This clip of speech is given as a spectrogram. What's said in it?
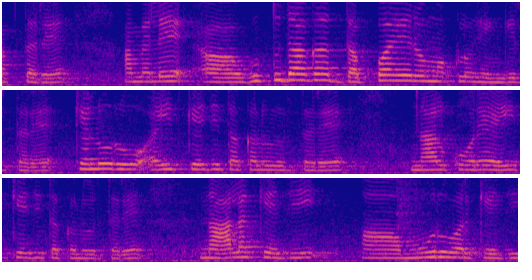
ಆಗ್ತಾರೆ. ಆಮೇಲೆ ಹುಟ್ಟಿದಾಗ ದಪ್ಪ ಇರೋ ಮಕ್ಕಳು ಹೆಂಗಿರ್ತಾರೆ? ಕೆಲವರು ಐದು ಕೆ ಜಿ ತಕ್ಕಲು ಇರ್ತಾರೆ, ನಾಲ್ಕೂವರೆ, ಐದು ಕೆ ಜಿ ತಕ್ಕಲು ಇರ್ತಾರೆ. ನಾಲ್ಕು ಕೆ ಜಿ ಮೂರುವರೆ ಕೆ ಜಿ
